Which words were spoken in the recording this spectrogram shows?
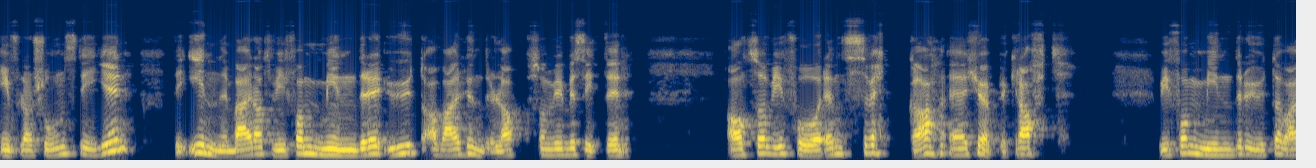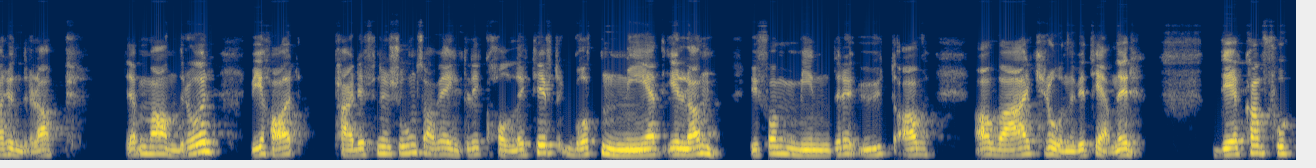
Inflasjonen stiger. Det innebærer at vi får mindre ut av hver hundrelapp som vi besitter. Altså vi får en svekka eh, kjøpekraft. Vi får mindre ut av hver hundrelapp. Det med andre ord, vi har per definisjon så har vi egentlig kollektivt gått ned i lønn. Vi får mindre ut av, av hver krone vi tjener. Det kan fort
